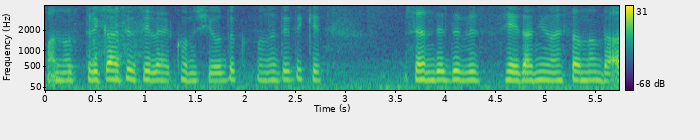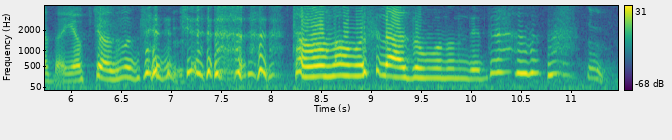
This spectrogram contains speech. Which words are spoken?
Panos Trikasis ile konuşuyorduk. Bana dedi ki sen dedi biz şeyden Yunanistan'dan da aday yapacağız mı dedi. Tamamlanması lazım bunun dedi. Tabii.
